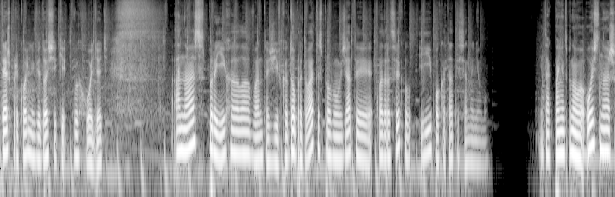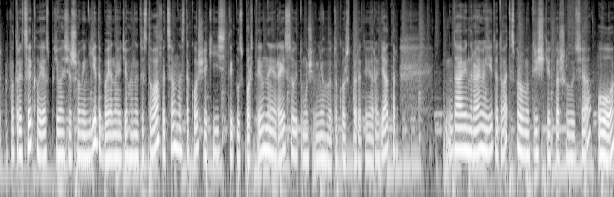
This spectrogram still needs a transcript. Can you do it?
теж прикольні відосики виходять. А нас переїхала вантажівка. Добре, давайте спробуємо взяти квадроцикл і покататися на ньому. І так, пані панове, ось наш квадроцикл. Я сподіваюся, що він їде, бо я навіть його не тестував. І це у нас також якийсь типу спортивний, рейсовий, тому що в нього також спереду є радіатор. Да, він реально їде. Давайте спробуємо трішки від першого лиця. О,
